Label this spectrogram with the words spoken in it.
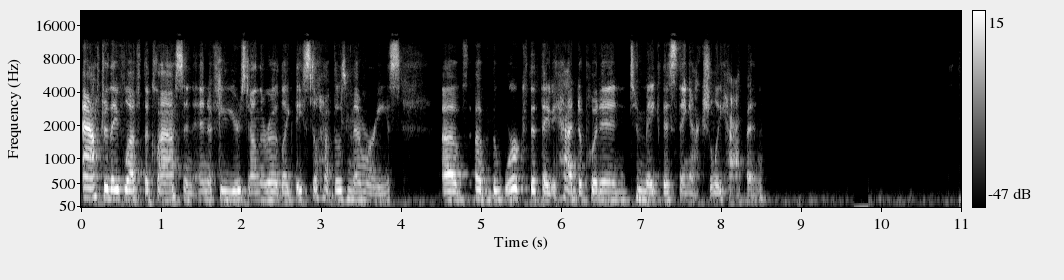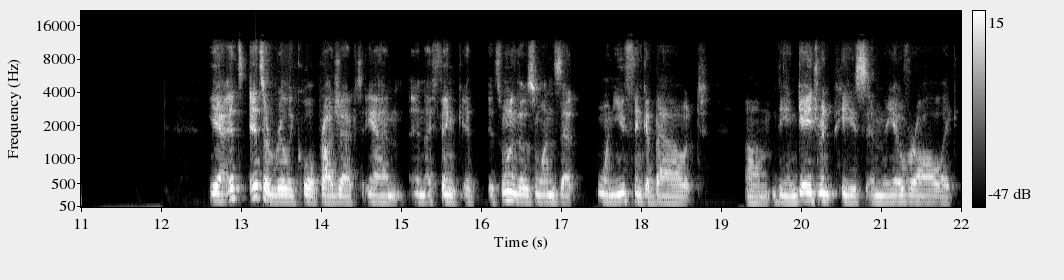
after they've left the class and, and a few years down the road, like they still have those memories of of the work that they had to put in to make this thing actually happen. Yeah, it's it's a really cool project, and and I think it, it's one of those ones that when you think about um, the engagement piece and the overall like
